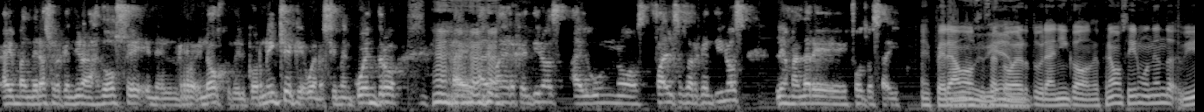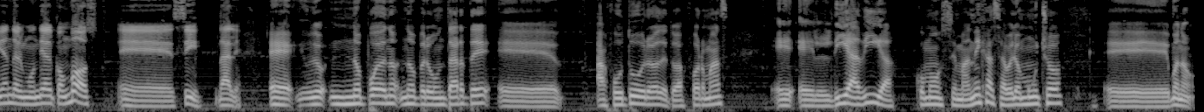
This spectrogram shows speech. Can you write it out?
hay un banderazo argentino a las 12 en el reloj del Corniche, que bueno, si me encuentro, hay- además de argentinos, algunos falsos argentinos, les mandaré fotos ahí. Esperamos Muy esa bien. cobertura, Nico. Esperamos seguir mundiando- viviendo el mundial con vos. Eh, sí, dale. Eh, no puedo no, no preguntarte eh, a futuro, de todas formas, eh, el día a día, cómo se maneja, se habló mucho, eh, bueno,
